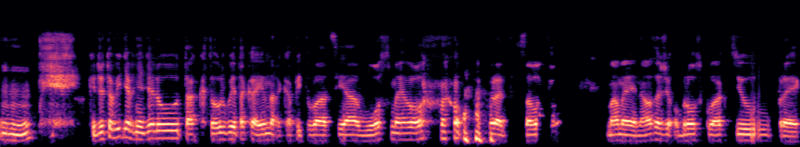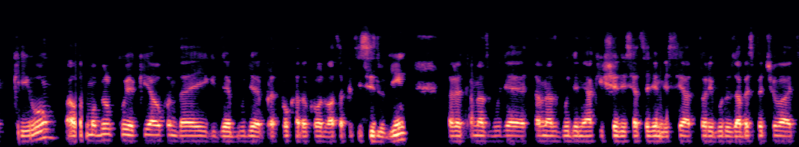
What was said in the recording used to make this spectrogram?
Mm-hmm. Keďže to vyjde v nedelu, tak to už bude taká jemná rekapitulácia 8. akurát v sobotu máme naozaj že obrovskú akciu pre Kiu. Automobilku je Kia Open Day, kde bude predpoklad okolo 25 tisíc ľudí. Takže tam nás bude, tam nás bude nejakých 60-70, ktorí budú zabezpečovať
